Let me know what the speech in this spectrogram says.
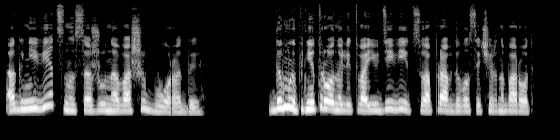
огневец насажу на ваши бороды». «Да мы б не тронули твою девицу», — оправдывался Чернобород.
